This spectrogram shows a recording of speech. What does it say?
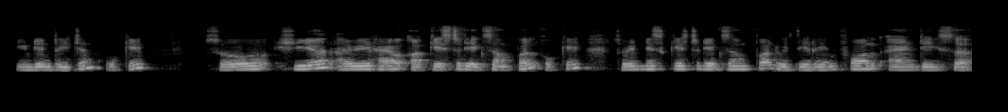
indian region okay? So here i will have a case study example okay? So in this case study example with the rainfall and this uh,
